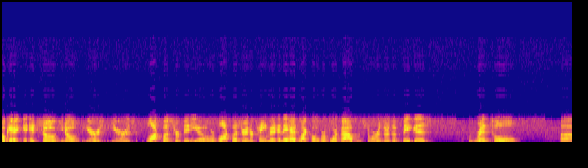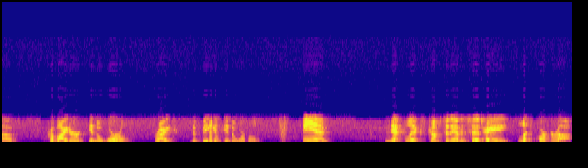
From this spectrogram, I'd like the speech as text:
Okay, and so you know, here's here's Blockbuster Video or Blockbuster Entertainment, and they had like over four thousand stores. They're the biggest rental uh, provider in the world, right? The biggest mm-hmm. in the world, and Netflix comes to them and says, "Hey, let's partner up.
